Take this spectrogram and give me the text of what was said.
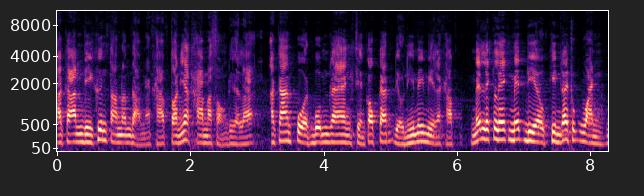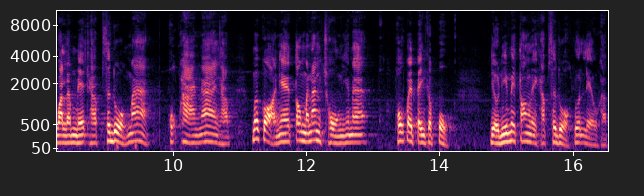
อาการดีขึ้นตามลำดับนะครับ ตอนนี้ทานมา 2 เดือนแล้ว อาการปวดบวมแรงเสียงก๊อบแก๊บเดี๋ยวนี้ไม่มีแล้วครับ เม็ดเล็ก ๆ เม็ดเดียวกินได้ทุกวันวันละเม็ดครับ สะดวกมากพกพาง่ายครับ เมื่อก่อนเนี่ยต้องมานั่งชงใช่ไหมพกไปเป็นกระปุก เดี๋ยวนี้ไม่ต้องเลยครับสะดวกรวดเร็วครับ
